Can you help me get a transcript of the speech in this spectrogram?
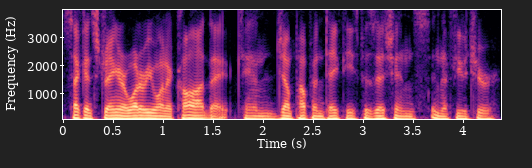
second string or whatever you want to call it that can jump up and take these positions in the future.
